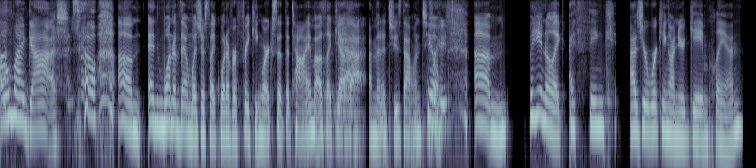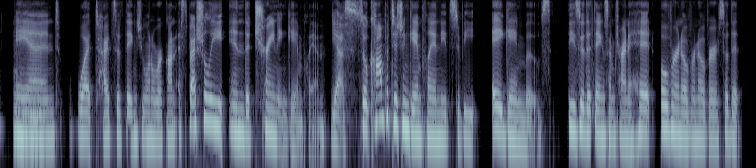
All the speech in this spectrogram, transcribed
Oh my gosh. so um and one of them was just like whatever freaking works at the time i was like yeah, Yeah. that i'm gonna choose that one too Right. um but you know like i think as you're working on your game plan Mhm. and what types of things you want to work on especially in the training game plan Yes. so competition game plan needs to be A game moves. These are the things I'm trying to hit over and over and over so that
